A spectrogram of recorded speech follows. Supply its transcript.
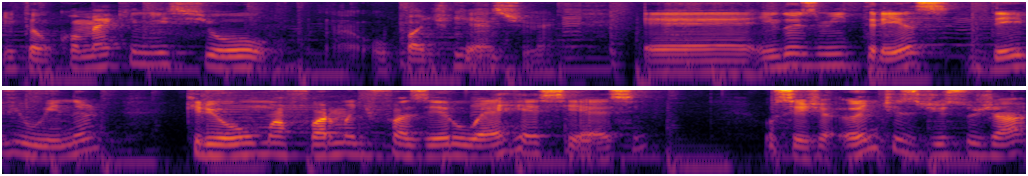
Então, como é que iniciou uh, o podcast, né? É, em 2003, Dave Winner criou uma forma de fazer o RSS, ou seja, antes disso já,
